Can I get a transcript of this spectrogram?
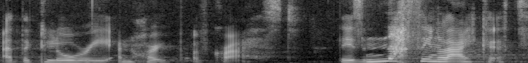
at the glory and hope of Christ. There's nothing like it.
